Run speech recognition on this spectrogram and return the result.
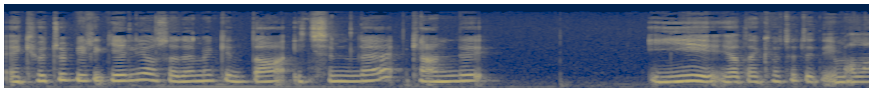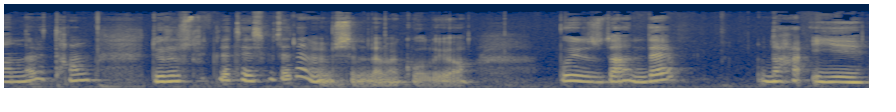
E kötü biri geliyorsa demek ki daha içimde kendi iyi ya da kötü dediğim alanları tam dürüstlükle tespit edememişim demek oluyor. Bu yüzden de daha iyi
